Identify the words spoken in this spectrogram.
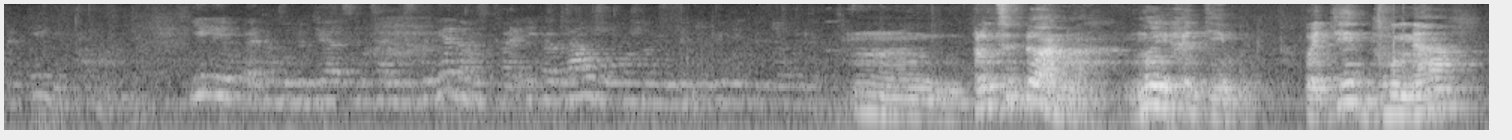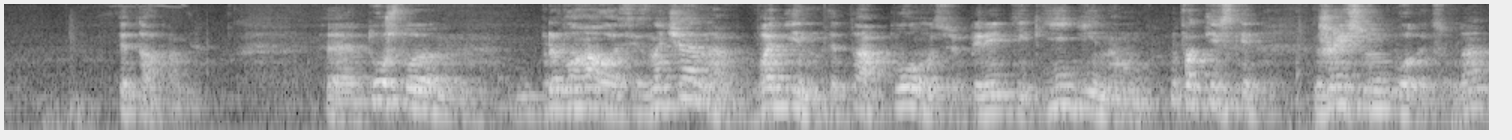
стратегий, по-моему. Или это будут делать специалисты ведомства, и когда уже можно будет увидеть итоги? М, Принципиально мы хотим пойти двумя этапами. Э, То, что предлагалось изначально, в один этап полностью перейти к единому, ну, фактически жилищному кодексу, да,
